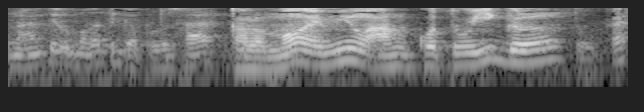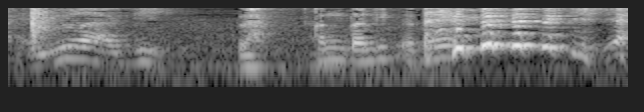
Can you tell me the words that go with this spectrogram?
nanti umurnya 31. Kalau mau MU angkut Wiggle. Tuh kan MU lagi. Lah, kan tadi katanya Iya.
